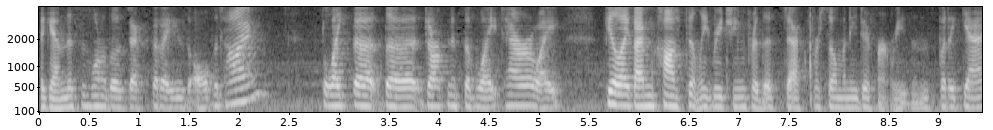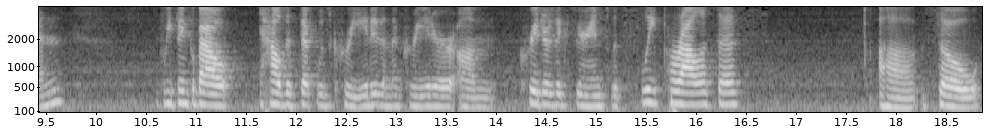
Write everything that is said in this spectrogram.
again, this is one of those decks that I use all the time. It's like the, the Darkness of Light Tarot. I feel like I'm constantly reaching for this deck for so many different reasons. But again, if we think about how this deck was created and the creator um, creator's experience with sleep paralysis. Uh, so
